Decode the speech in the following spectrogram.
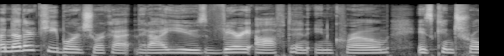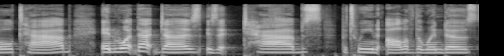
Another keyboard shortcut that I use very often in Chrome is Control Tab. And what that does is it tabs between all of the windows,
